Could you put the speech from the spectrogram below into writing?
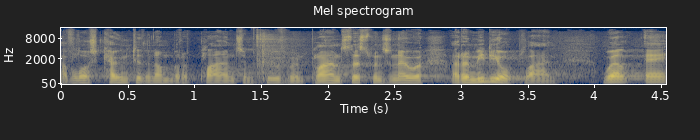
I've lost count of the number of plans, improvement plans. This one's now a, a remedial plan. Well, uh,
